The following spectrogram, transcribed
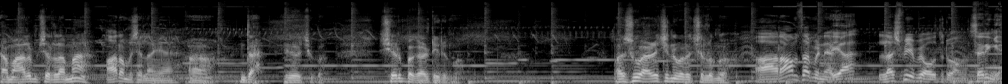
நாம் ஆரம்பிச்சிடலாமா? ஆரம்பிச்சிடலாம் ஐயா. ஆ இந்தா இதை வச்சுக்கோ. செருப்பை கழட்டிடுங்க. பசு அழைச்சின்னு வர சொல்லுங்க. ஆ, ராமசாமி ஐயா? லட்சுமியை போய் அவுத்துட்டு வாங்க. சரிங்க.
